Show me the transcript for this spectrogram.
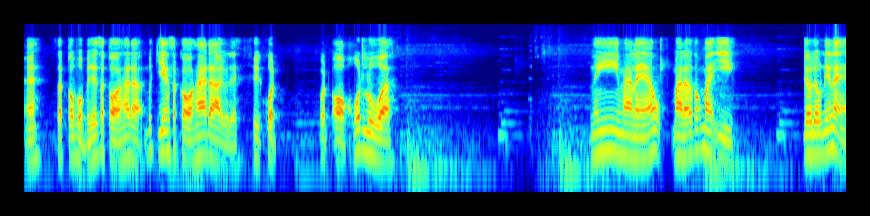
เอะสกอร์ผมไม่ใช่สกอร์ห้าดาว เมื่อกี้ยังสกอร์ห้าดาวอยู่เลย คือกดกดออกโคตรรัว นี่มาแล้ว มาแล้วต้องมาอีก เร็วๆนี้แหละ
